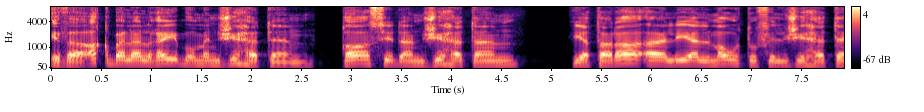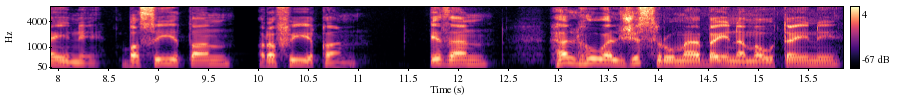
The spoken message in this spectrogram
إذا أقبل الغيب من جهة قاصدا جهة يتراءى لي الموت في الجهتين بسيطا رفيقا. اذا هل هو الجسر ما بين موتين؟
